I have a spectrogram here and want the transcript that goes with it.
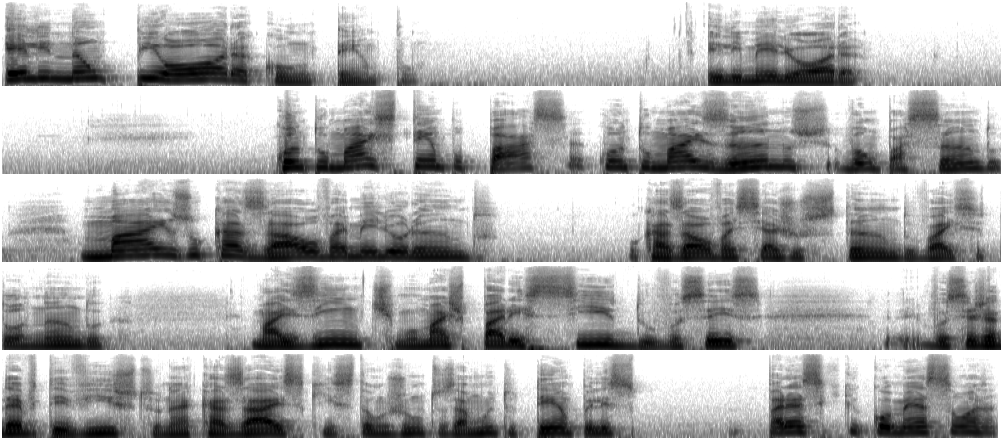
ele não piora com o tempo, ele melhora. Quanto mais tempo passa, quanto mais anos vão passando, mais o casal vai melhorando. O casal vai se ajustando, vai se tornando mais íntimo, mais parecido. Vocês você já deve ter visto, né, casais que estão juntos há muito tempo, eles parece que começam a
